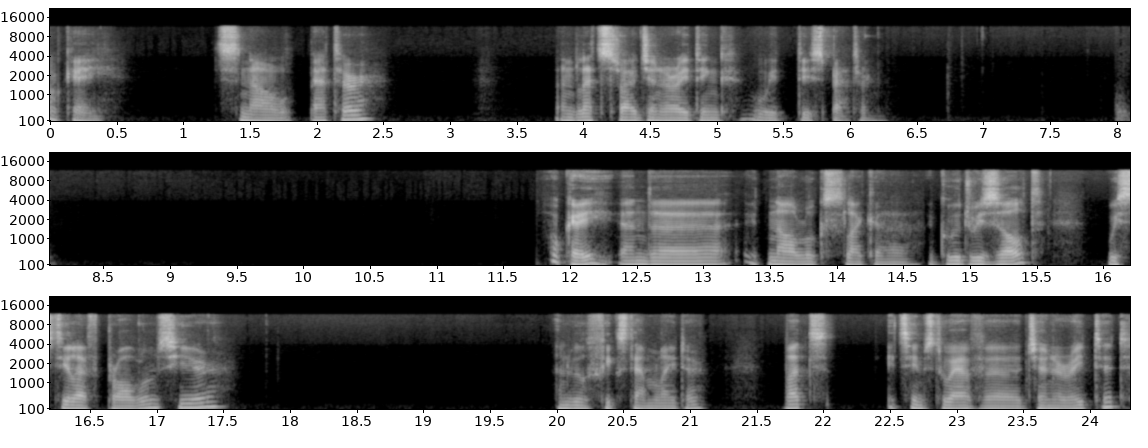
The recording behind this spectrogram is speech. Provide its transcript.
Okay, it's now better. And let's try generating with this pattern. Okay, and uh, it now looks like a, a good result. We still have problems here. And we'll fix them later. But it seems to have uh, generated.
